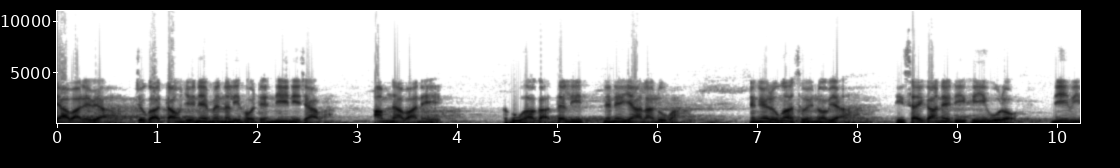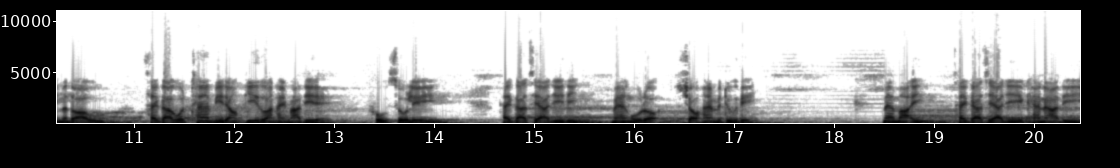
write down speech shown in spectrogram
ရပါတယ်ဗျာကျုပ်ကတောင်ကျင်းနဲ့မန္တလေးဟိုတယ်နင်းနေကြပါအမနာပါနဲ့ အခုဟာကအသက်လေးနည်းနည်းရလာလို့ပါငယ်ငယ်လုံးကဆိုရင်တော့ဗျာဒီစိုက်ကားနဲ့ဒီခရီးကိုတော့နင်းမိမသွားဘူးစိုက်ကားကိုထမ်းပြီးတောင်ပြေးသွားနိုင်ပါသေးတယ်ဟုဆိုလေစိုက်ကားဆရာကြီးဒီမန်ကိုတော့ရှော့ဟန်မတူသေးမှန်ပါ၏စိုက်ကားဆရာကြီးခန္ဓာသည်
